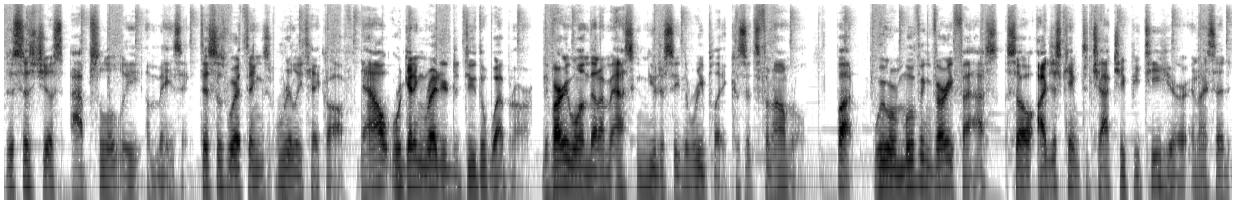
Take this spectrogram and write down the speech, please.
This is just absolutely amazing. This is where things really take off. Now we're getting ready to do the webinar, the very one that I'm asking you to see the replay because it's phenomenal. But we were moving very fast. So I just came to ChatGPT here and I said,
